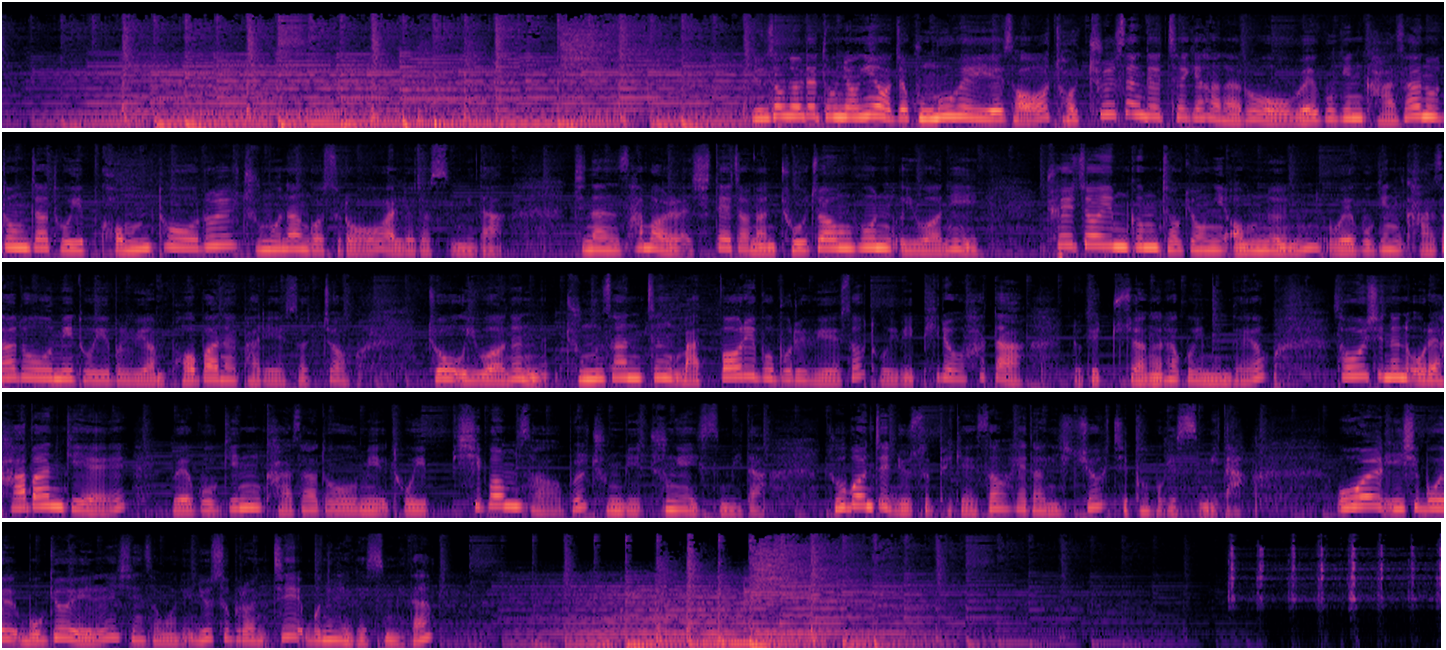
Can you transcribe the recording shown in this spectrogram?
윤석열 대통령이 어제 국무회의에서 저출생 대책의 하나로 외국인 가사노동자 도입 검토를 주문한 것으로 알려졌습니다. 지난 3월 시대전환 조정훈 의원이 최저임금 적용이 없는 외국인 가사도우미 도입을 위한 법안을 발의했었죠. 조 의원은 중산층 맞벌이 부부를 위해서 도입이 필요하다 이렇게 주장을 하고 있는데요. 서울시는 올해 하반기에 외국인 가사 도우미 도입 시범 사업을 준비 중에 있습니다. 두 번째 뉴스픽에서 해당 이슈 짚어보겠습니다. 5월 25일 목요일 신성원의 뉴스브런치 문을 열겠습니다.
